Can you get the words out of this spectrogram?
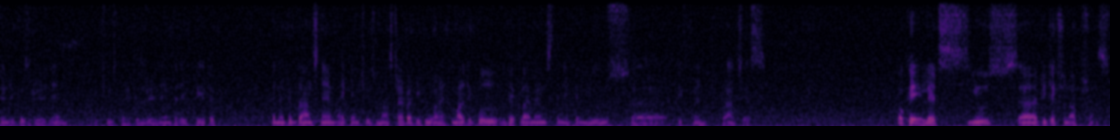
Then repository name I choose the repository name that I created. Then at the branch name I can choose master but if you have multiple deployments then you can use uh, different branches. Okay let's use uh, detection options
